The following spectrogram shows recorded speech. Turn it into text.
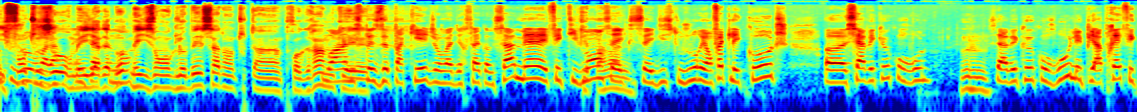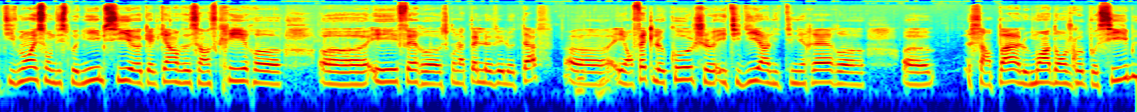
ils font toujours, voilà, mais il y a d'abord, mais ils ont englobé ça dans tout un programme. Ou qui un est- espèce de package, on va dire ça comme ça. Mais effectivement, ça, existe toujours. Et en fait, les coachs, euh, c'est avec eux qu'on roule. Mhm. C'est avec eux qu'on roule. Et puis après, effectivement, ils sont disponibles si euh, quelqu'un veut s'inscrire euh, euh, et faire ce qu'on appelle le vélo taf. Euh, Et en fait, le coach étudie un itinéraire sympa, le moins dangereux possible.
